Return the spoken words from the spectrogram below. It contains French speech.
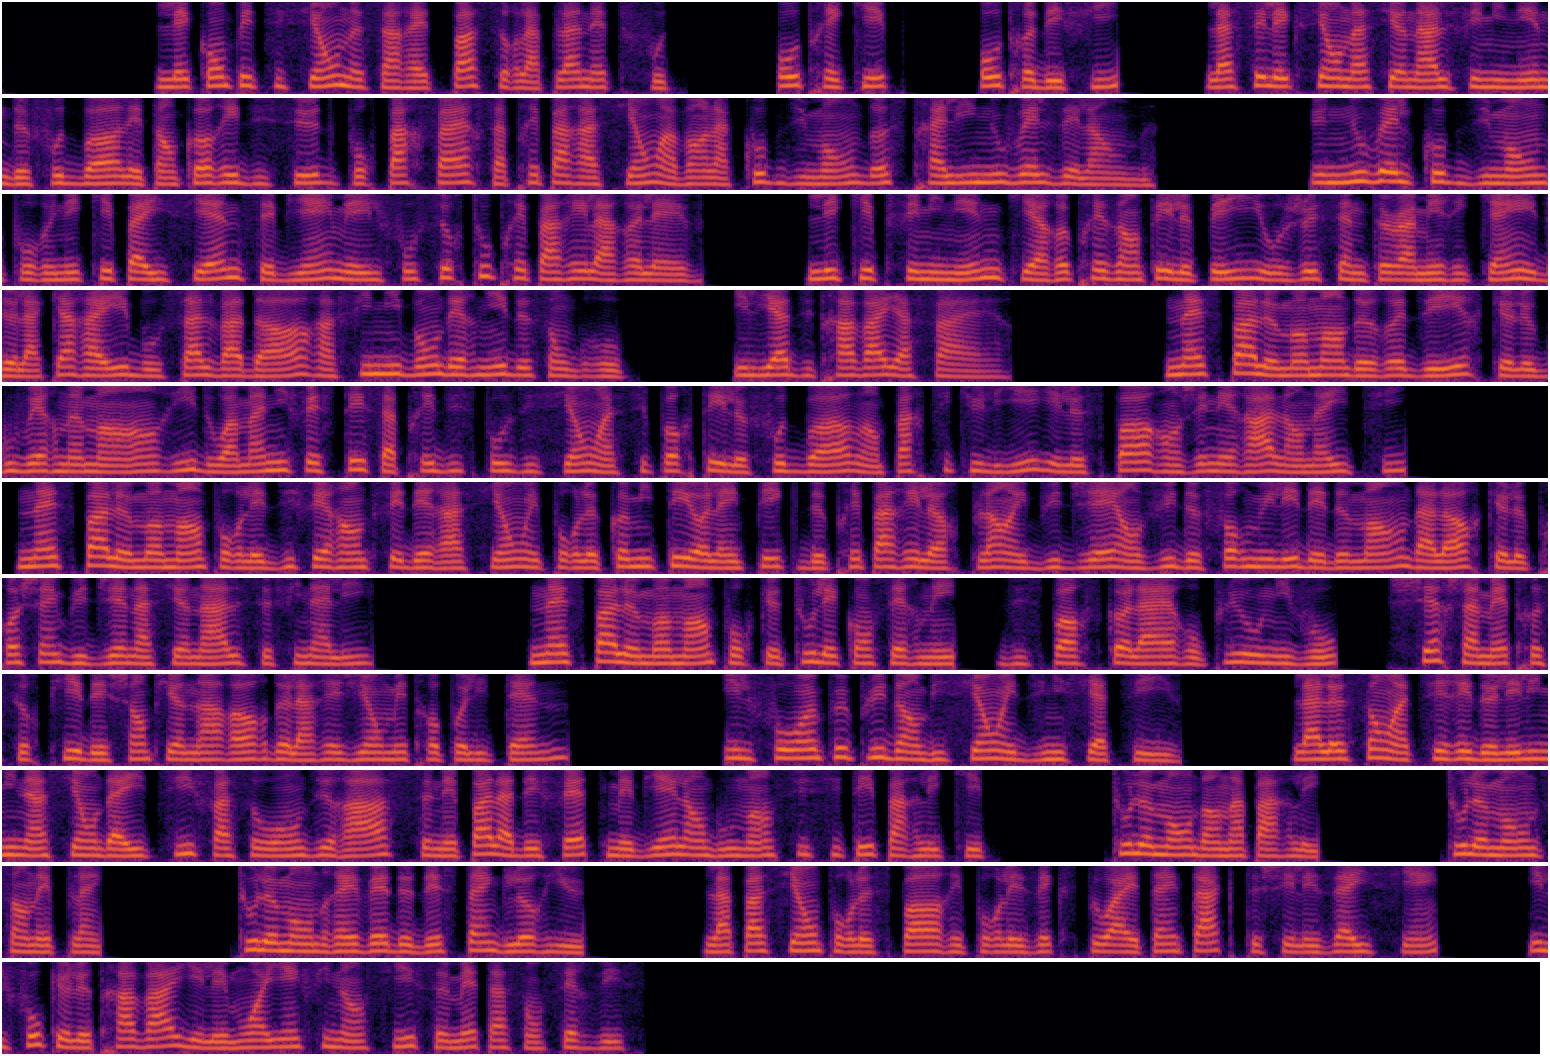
Les compétitions ne s'arrêtent pas sur la planète foot. Autre équipe, autre défi, la sélection nationale féminine de football est en Corée du Sud pour parfaire sa préparation avant la Coupe du Monde Australie-Nouvelle-Zélande. Une nouvelle Coupe du Monde pour une équipe haïtienne, c'est bien, mais il faut surtout préparer la relève. L'équipe féminine qui a représenté le pays au Jeux Center américain et de la Caraïbe au Salvador a fini bon dernier de son groupe. Il y a du travail à faire. N'est-ce pas le moment de redire que le gouvernement Henry doit manifester sa prédisposition à supporter le football en particulier et le sport en général en Haïti? N'est-ce pas le moment pour les différentes fédérations et pour le comité olympique de préparer leurs plans et budgets en vue de formuler des demandes alors que le prochain budget national se finalise? N'est-ce pas le moment pour que tous les concernés, du sport scolaire au plus haut niveau, cherchent à mettre sur pied des championnats hors de la région métropolitaine? Il faut un peu plus d'ambition et d'initiative. La leçon à tirer de l'élimination d'Haïti face au Honduras, ce n'est pas la défaite mais bien l'engouement suscité par l'équipe. Tout le monde en a parlé. Tout le monde s'en est plaint. Tout le monde rêvait de destins glorieux. La passion pour le sport et pour les exploits est intacte chez les Haïtiens, il faut que le travail et les moyens financiers se mettent à son service.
